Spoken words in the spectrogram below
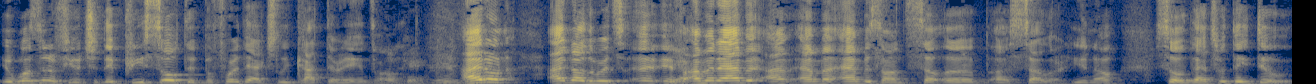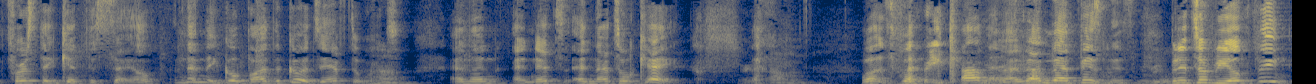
It wasn't a future. They pre-sold it before they actually got their hands on Okay. it. I don't. In other words, uh, if Yeah. I'm an I'm I'm an Amazon sell, uh, uh, seller, you know, so that's what they do. First, they get the sale, and then they go buy the goods afterwards, Uh-huh. and then and that's and that's okay. Well, it's very common. I run that business, but it's a real thing.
